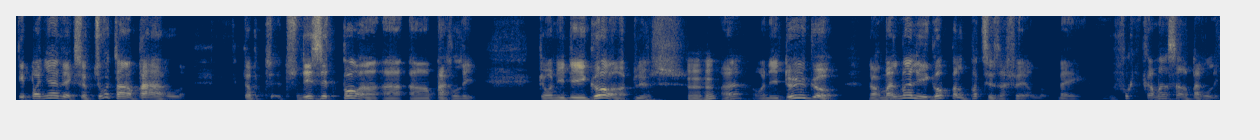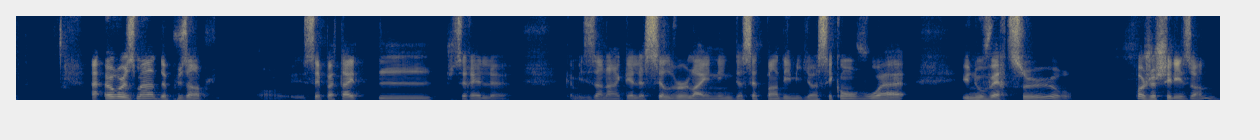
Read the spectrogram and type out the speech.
Tu es pogné avec ça. tu vois, tu en parles. Tu, n'hésites pas à, en parler. Puis on est des gars en plus. Mm-hmm. Hein? On est deux gars. Normalement, les gars ne parlent pas de ces affaires-là. Ben, il faut qu'ils commencent à en parler. Ah, heureusement, de plus en plus. C'est peut-être, je dirais, le, comme ils disent en anglais, le silver lining de cette pandémie-là, c'est qu'on voit une ouverture, pas juste chez les hommes,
